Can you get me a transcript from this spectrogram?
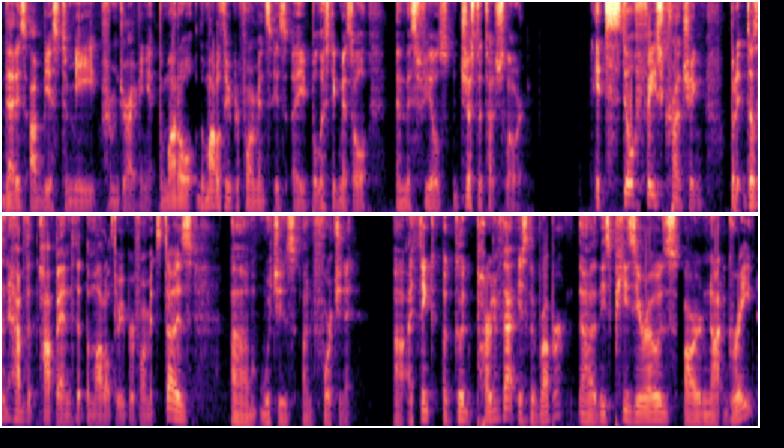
That is obvious to me from driving it. The model, the Model 3 Performance is a ballistic missile, and this feels just a touch slower. It's still face crunching, but it doesn't have the top end that the Model 3 Performance does, um, which is unfortunate. Uh, I think a good part of that is the rubber. Uh, these P Zeros are not great,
